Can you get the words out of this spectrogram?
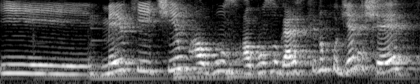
E meio que tinham alguns, alguns lugares que você não podia mexer.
